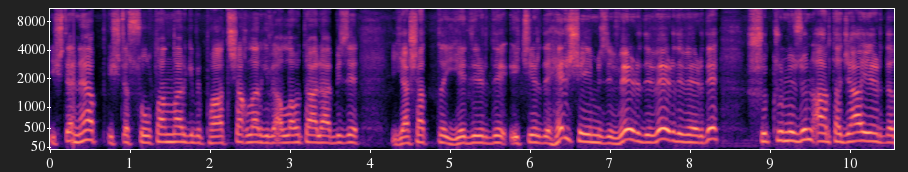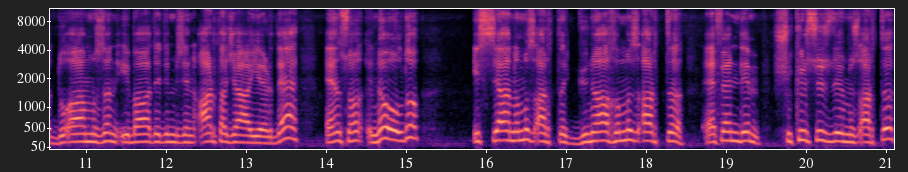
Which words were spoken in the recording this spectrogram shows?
İşte ne yap? İşte sultanlar gibi, padişahlar gibi Allahu Teala bizi yaşattı, yedirdi, içirdi, her şeyimizi verdi, verdi, verdi. Şükrümüzün artacağı yerde, duamızın, ibadetimizin artacağı yerde en son ne oldu? İsyanımız arttı, günahımız arttı, efendim şükürsüzlüğümüz arttı.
